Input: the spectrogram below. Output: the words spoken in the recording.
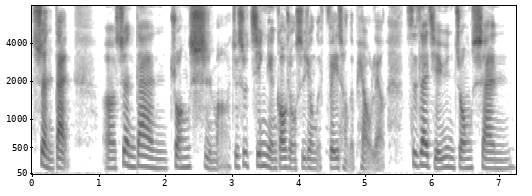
圣诞，呃，圣诞装饰嘛，就是今年高雄市用的非常的漂亮，是在捷运中山，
